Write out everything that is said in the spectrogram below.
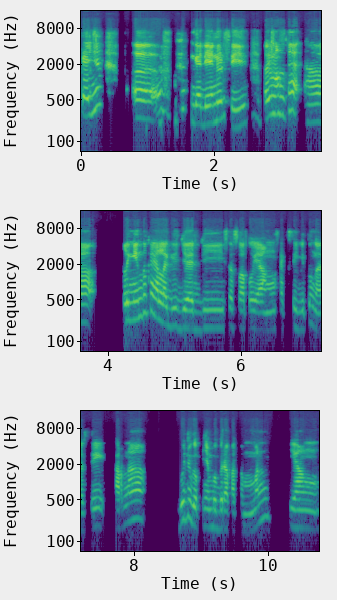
Kayaknya uh, nggak di endorse sih tapi maksudnya uh, LinkedIn tuh kayak lagi jadi sesuatu yang seksi gitu nggak sih karena gue juga punya beberapa temen yang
